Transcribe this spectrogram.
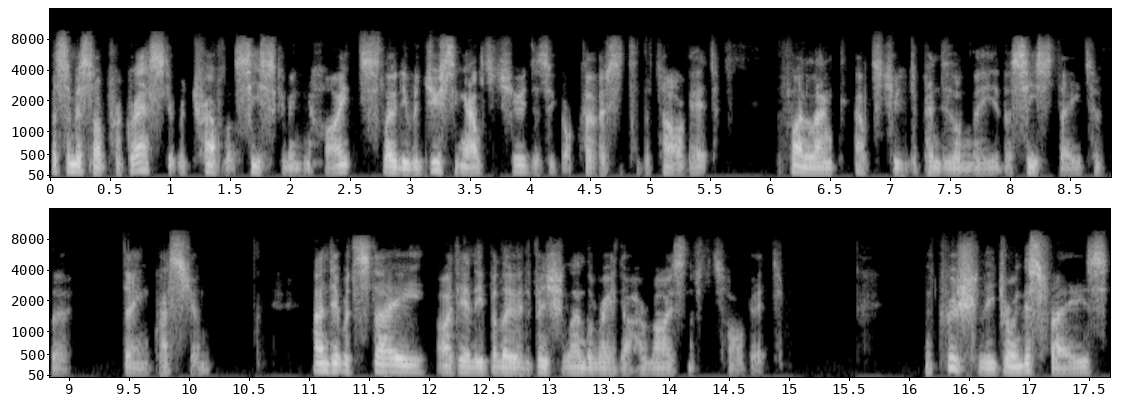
As the missile progressed, it would travel at sea skimming heights, slowly reducing altitude as it got closer to the target, the final altitude depended on the, the sea state of the day in question. And it would stay ideally below the visual and the radar horizon of the target. And crucially, during this phase,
